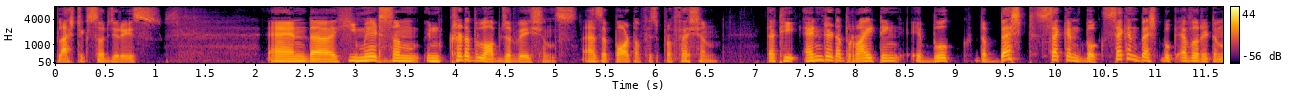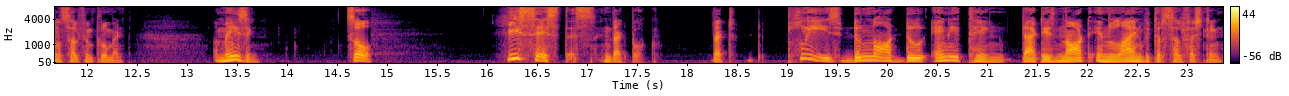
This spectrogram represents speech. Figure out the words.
plastic surgeries. And uh, he made some incredible observations as a part of his profession that he ended up writing a book, the best second book, second best book ever written on self improvement Amazing. So, he says this in that book that please do not do anything that is not in line with your self esteem.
